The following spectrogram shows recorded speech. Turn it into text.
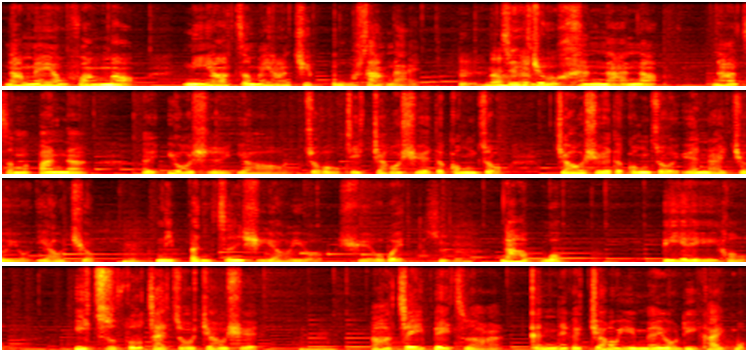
那没有方貌，你要怎么样去补上来？对，那这个就很难了。那怎么办呢？呃，又是要做这教学的工作。教学的工作原来就有要求，嗯，你本身需要有学位。是的，那我毕业以后一直都在做教学，嗯哼。啊，这一辈子啊，跟那个教育没有离开过，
